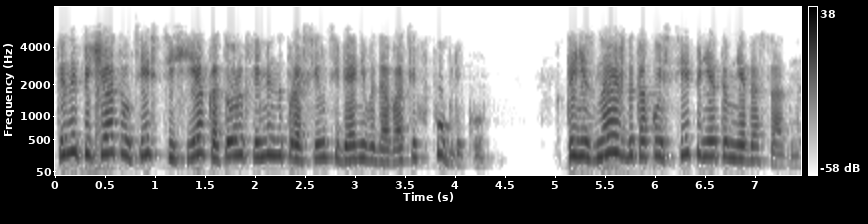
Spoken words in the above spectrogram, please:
Ты напечатал те стихи, о которых именно просил тебя не выдавать их в публику. Ты не знаешь, до какой степени это мне досадно.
